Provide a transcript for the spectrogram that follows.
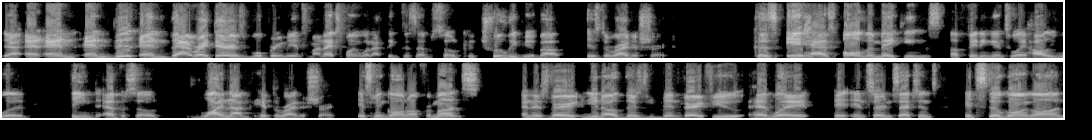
yeah, and and and this and that right there is will bring me into my next point. What I think this episode could truly be about is the writer strike, because it has all the makings of fitting into a Hollywood themed episode. Why not hit the writer strike? It's been going on for months, and there's very you know there's been very few headway in, in certain sections. It's still going on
